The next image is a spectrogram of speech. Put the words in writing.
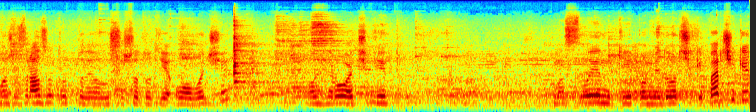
Може зразу тут подивимося, що тут є овочі, огірочки, маслинки, помідорчики, перчики,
